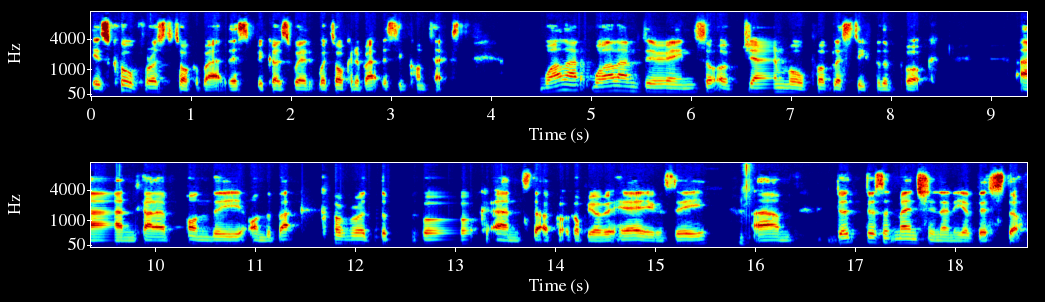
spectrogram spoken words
it's cool for us to talk about this because we're we're talking about this in context. While I while I'm doing sort of general publicity for the book and kind of on the on the back cover of the book, and I've got a copy of it here. You can see um, doesn't mention any of this stuff,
